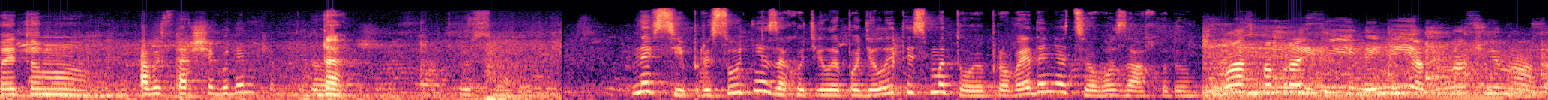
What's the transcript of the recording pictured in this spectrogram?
Поэтому, А ви старші будинків? да. Не всі присутні захотіли поділитись метою проведення цього заходу. Вас попросили, нет, у нас не надо.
